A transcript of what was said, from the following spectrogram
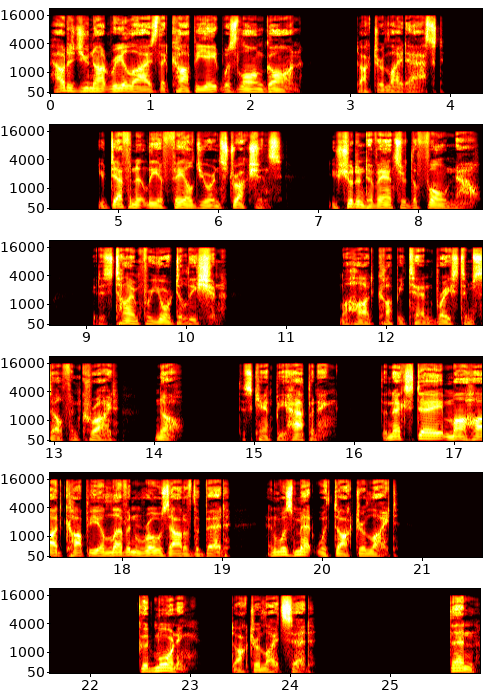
How did you not realize that Copy 8 was long gone? Dr. Light asked. You definitely have failed your instructions. You shouldn't have answered the phone now. It is time for your deletion. Mahad Copy 10 braced himself and cried, No, this can't be happening. The next day, Mahad Copy 11 rose out of the bed and was met with Dr. Light. Good morning, Dr. Light said. Then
